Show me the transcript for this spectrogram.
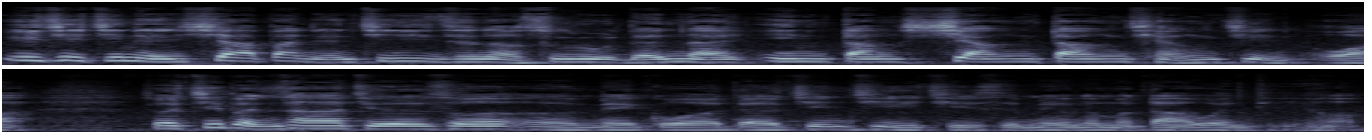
预计今年下半年经济成长速度仍然应当相当强劲。哇，所以基本上他觉得说，呃，美国的经济其实没有那么大问题哈，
